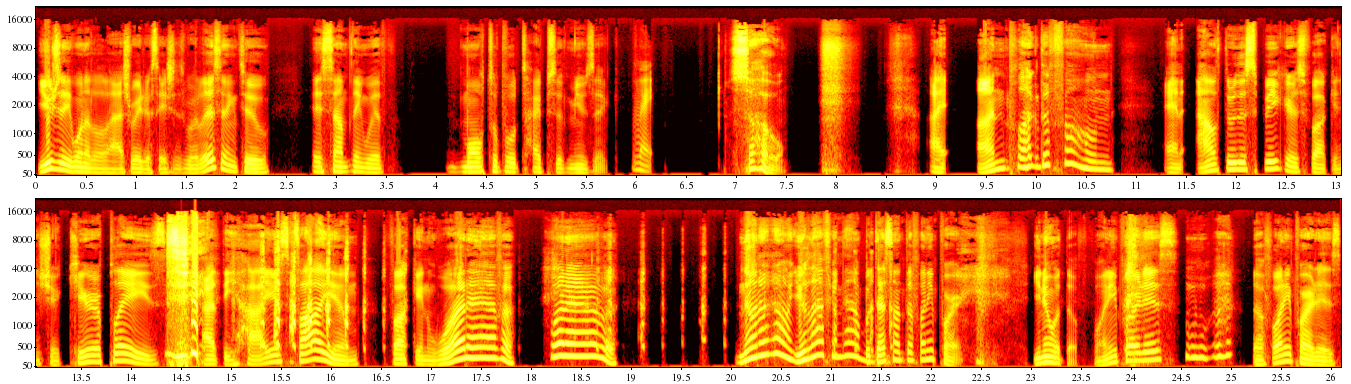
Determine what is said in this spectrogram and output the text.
Usually one of the last radio stations we're listening to is something with multiple types of music. Right. So I unplug the phone and out through the speakers fucking Shakira plays at the highest volume. Fucking whatever. Whatever. No, no, no. You're laughing now, but that's not the funny part. You know what the funny part is? what? The funny part is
